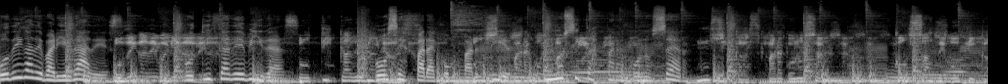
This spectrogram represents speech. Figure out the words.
Bodega de variedades. Botica de vidas. Voces para compartir. Músicas para conocer. Músicas para conocer. Cosas de botica.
